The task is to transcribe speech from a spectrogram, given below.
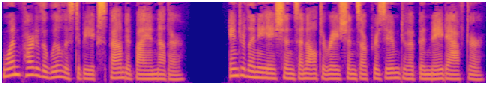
One part of the will is to be expounded by another. Interlineations and alterations are presumed to have been made after,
